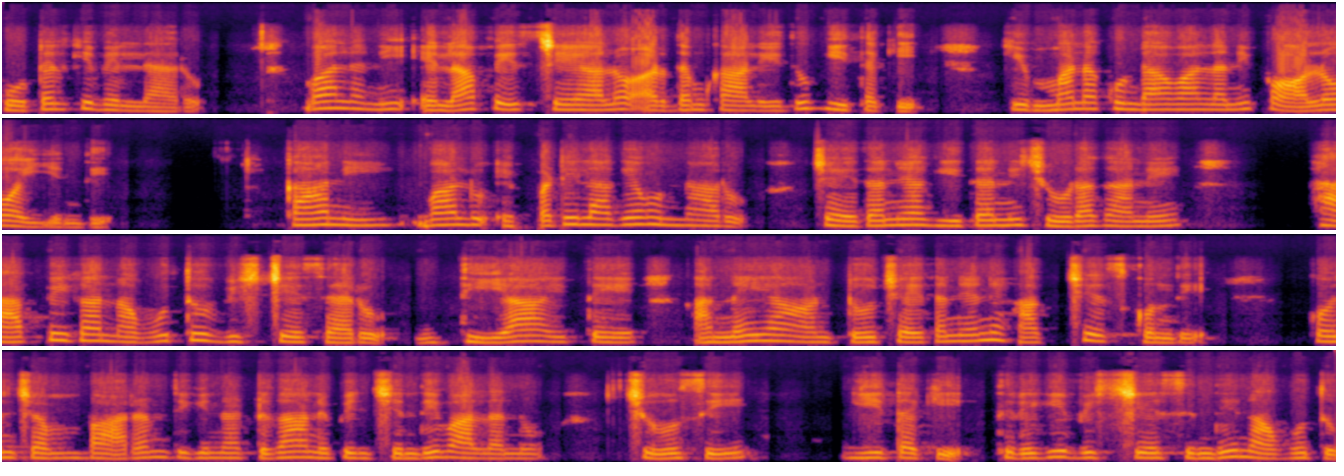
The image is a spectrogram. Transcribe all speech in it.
హోటల్కి వెళ్ళారు వాళ్ళని ఎలా ఫేస్ చేయాలో అర్థం కాలేదు గీతకి. కిమ్మనకుండా వాళ్ళని ఫాలో అయ్యింది. కానీ వాళ్ళు ఎప్పటిలాగే ఉన్నారు. చైతన్య గీతని చూడగానే హ్యాపీగా నవ్వుతూ విష్ చేశారు. దియా అయితే అన్నయ్య అంటూ చైతన్యాన్ని హక్ చేసుకుంది. కొంచెం భారం దిగినట్టుగా అనిపించింది వాళ్ళను చూసి గీతకి తిరిగి విష్ చేసింది నవ్వుతూ.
